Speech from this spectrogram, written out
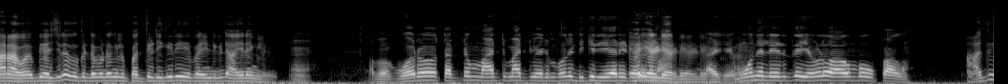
ஆறாகும் எப்படி ஆச்சுன்னா கிட்டத்தட்ட எங்களுக்கு பத்து டிகிரி பன்னெண்டு டிகிரி ஆயிரம் எங்களுக்கு. அப்போ ஓரோ தட்டும் மாற்றி மாற்றி வரும்போது டிகிரி ஏறிட்டு மூணுலேருந்து எவ்வளோ ஆகும்போது உப்பாகும்? அது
